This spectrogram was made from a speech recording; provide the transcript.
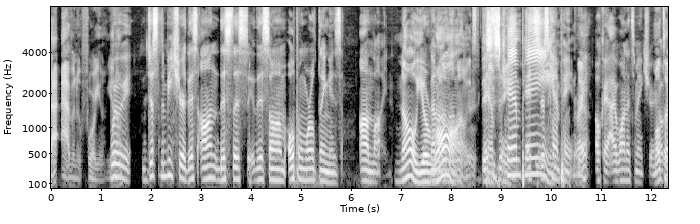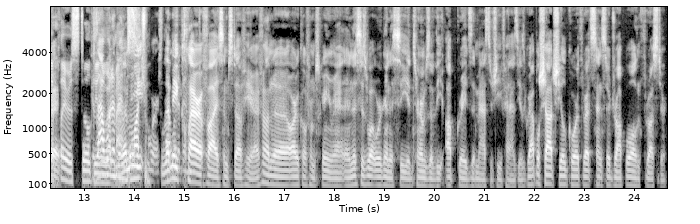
that avenue for you. you wait, know? wait, just to be sure, this on this this this um open world thing is online. No, you're No, no, no, no, wrong. no, it's this is campaign. campaign. It's just campaign, Yeah. right? Okay, I wanted to make sure. Okay. Multiplayer is still Because dealing that would with have been me- much worse. That Let me would've been clarify some stuff here. I found an article from Screen Rant, and this is what we're going to see in terms of the upgrades that Master Chief has. He has grapple shot, shield core, threat sensor, drop wall, and thruster.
